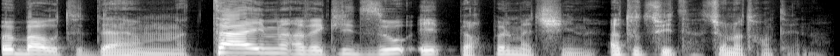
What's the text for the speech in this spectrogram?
About Damn Time avec Lizzo et Purple Machine. A tout de suite sur notre antenne.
